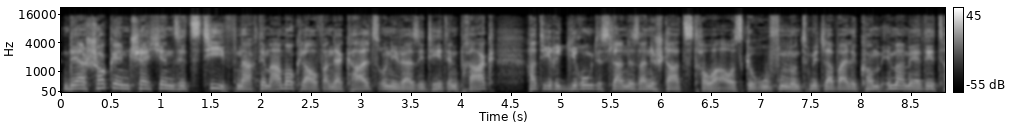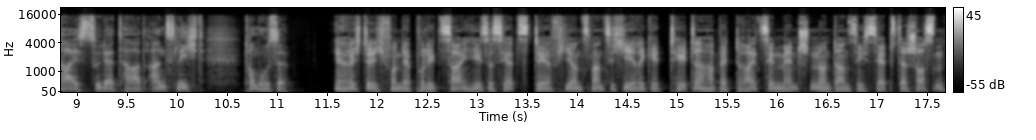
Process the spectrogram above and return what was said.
Der Schock in Tschechien sitzt tief. Nach dem Amoklauf an der Karls-Universität in Prag hat die Regierung des Landes eine Staatstrauer ausgerufen und mittlerweile kommen immer mehr Details zu der Tat ans Licht. Tom Husse. Ja, richtig. Von der Polizei hieß es jetzt, der 24-jährige Täter habe 13 Menschen und dann sich selbst erschossen.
